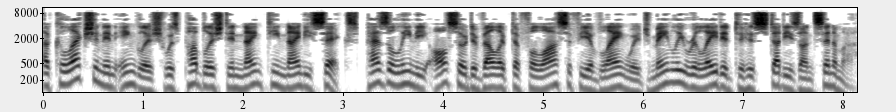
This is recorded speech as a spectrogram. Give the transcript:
A collection in English was published in 1996. Pasolini also developed a philosophy of language mainly related to his studies on cinema.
